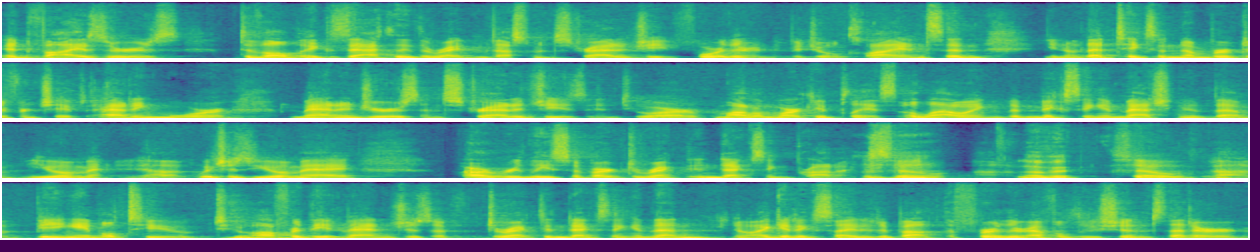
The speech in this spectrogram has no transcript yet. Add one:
advisors develop exactly the right investment strategy for their individual clients. And you know that takes a number of different shapes adding more managers and strategies into our model marketplace allowing the mixing and matching of them UMA uh, which is UMA our release of our direct indexing product so um, Love it. so uh, being able to to offer the advantages of direct indexing, and then you know I get excited about the further evolutions that are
